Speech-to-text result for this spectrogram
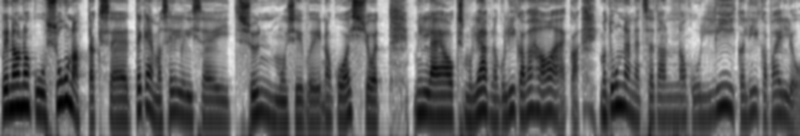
või no nagu suunatakse tegema selliseid sündmusi või nagu asju, et mille jaoks mul jääb nagu liiga vähe aega. ma tunnen, et seda on nagu liiga-liiga palju.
